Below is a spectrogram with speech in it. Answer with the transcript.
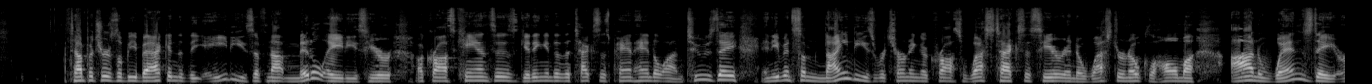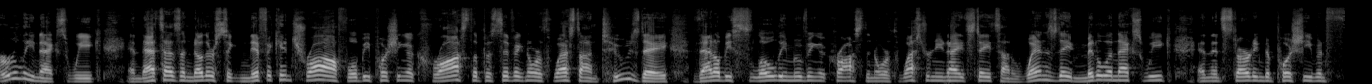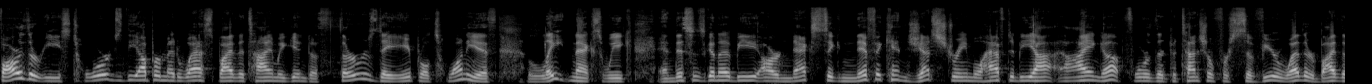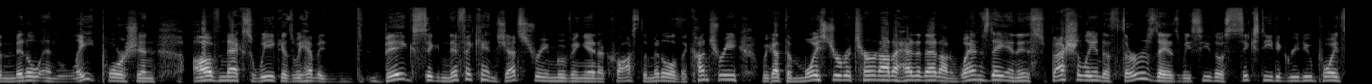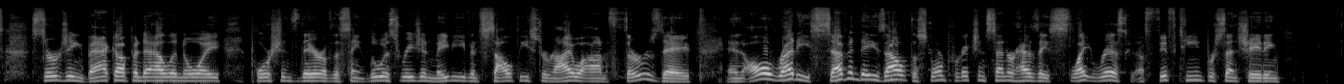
Temperatures will be back into the 80s, if not middle 80s here across Kansas, getting into the Texas panhandle on Tuesday, and even some 90s returning across West Texas here into western Oklahoma on Wednesday early next week. And that's as another significant trough will be pushing across the Pacific Northwest on Tuesday. That'll be slowly moving across the northwestern United States on Wednesday, middle of next week, and then starting to push even farther east towards the upper Midwest by the time we get into Thursday. Thursday, April 20th, late next week. And this is going to be our next significant jet stream we'll have to be eyeing up for the potential for severe weather by the middle and late portion of next week as we have a big, significant jet stream moving in across the middle of the country. We got the moisture return out ahead of that on Wednesday and especially into Thursday as we see those 60 degree dew points surging back up into Illinois, portions there of the St. Louis region, maybe even southeastern Iowa on Thursday. Thursday. And already seven days out, the Storm Prediction Center has a slight risk of 15% shading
